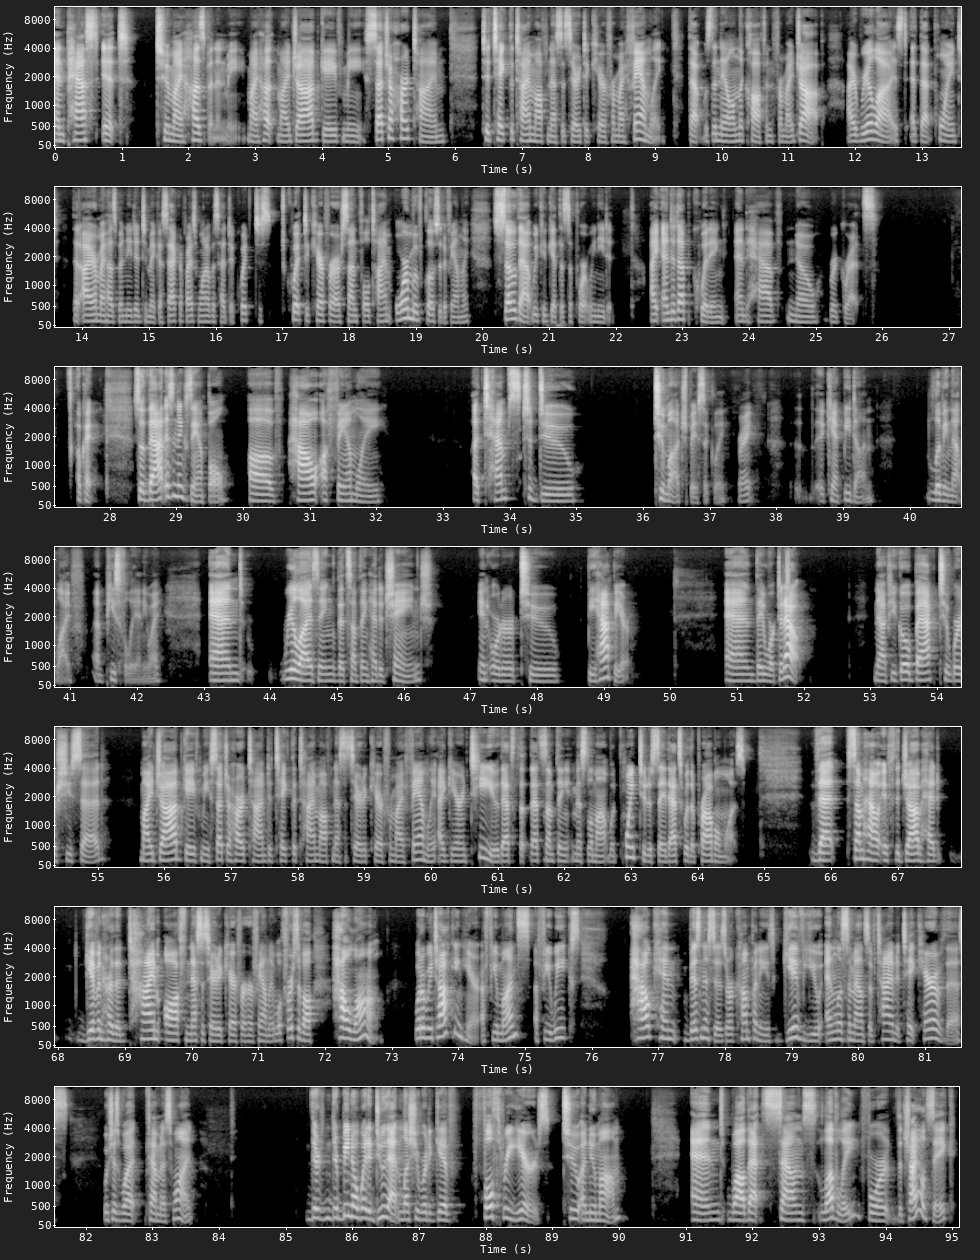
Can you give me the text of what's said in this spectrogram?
and passed it to my husband and me. My hu- my job gave me such a hard time to take the time off necessary to care for my family. That was the nail in the coffin for my job. I realized at that point that I or my husband needed to make a sacrifice. One of us had to quit to, quit to care for our son full time or move closer to family so that we could get the support we needed. I ended up quitting and have no regrets. Okay, so that is an example of how a family attempts to do too much, basically, right? It can't be done living that life and peacefully anyway. And realizing that something had to change in order to be happier. And they worked it out. Now, if you go back to where she said, my job gave me such a hard time to take the time off necessary to care for my family. I guarantee you that's the, that's something Miss Lamont would point to to say that's where the problem was. That somehow if the job had given her the time off necessary to care for her family. Well, first of all, how long? What are we talking here? A few months, a few weeks? How can businesses or companies give you endless amounts of time to take care of this, which is what feminists want? there there'd be no way to do that unless you were to give full three years to a new mom. And while that sounds lovely for the child's sake,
